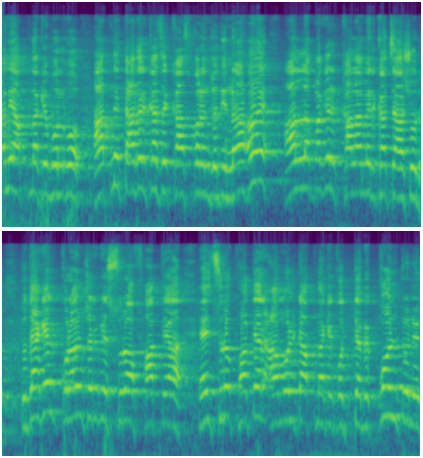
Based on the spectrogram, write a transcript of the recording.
আমি আপনাকে বলব, আপনি তাদের কাছে কাজ করেন, যদি না হয়, আল্লাহ পাকের কালামের কাছে আসুন। তো দেখেন, কোরআন শরীফের সুরা ফাতেহা, এই সুরা ফাতেহার আমলটা আপনাকে করতে হবে কন্টিনিউ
